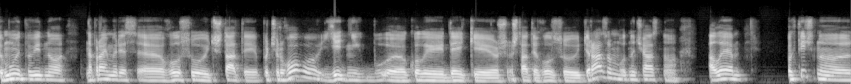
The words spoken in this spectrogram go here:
Тому відповідно на праймеріс голосують штати почергово. Є дні, коли деякі штати голосують разом одночасно, але фактично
